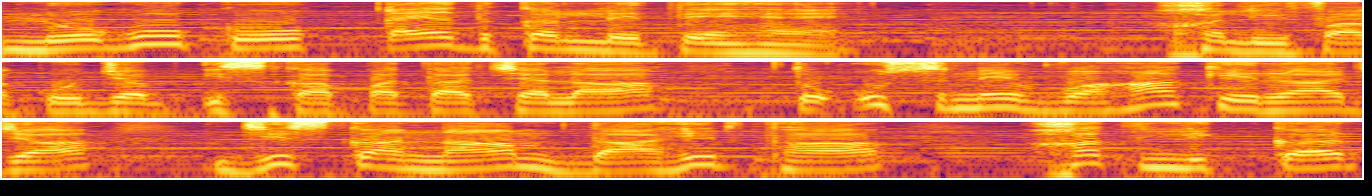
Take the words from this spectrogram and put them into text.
लोगों को कैद कर लेते हैं। खलीफा को जब इसका पता चला तो उसने वहाँ के राजा, जिसका नाम दाहिर था, खत लिखकर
